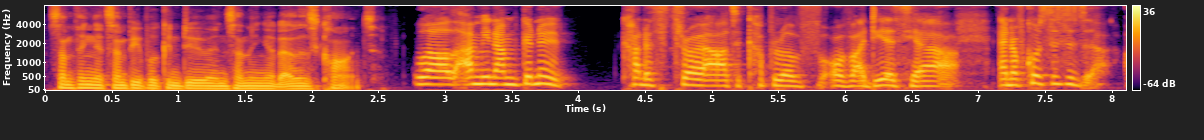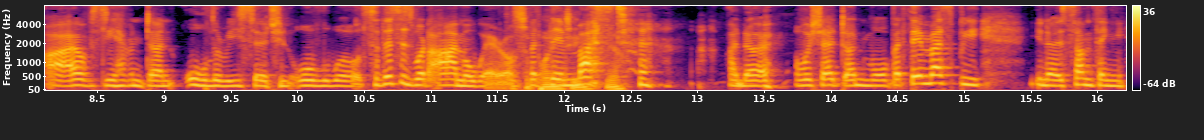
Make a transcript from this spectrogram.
something that some people can do and something that others can't? Well, I mean, I'm going to kind of throw out a couple of, of ideas here. And of course, this is, I obviously haven't done all the research in all the world. So this is what I'm aware of, but there must, yeah. I know. I wish I'd done more, but there must be, you know, something.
